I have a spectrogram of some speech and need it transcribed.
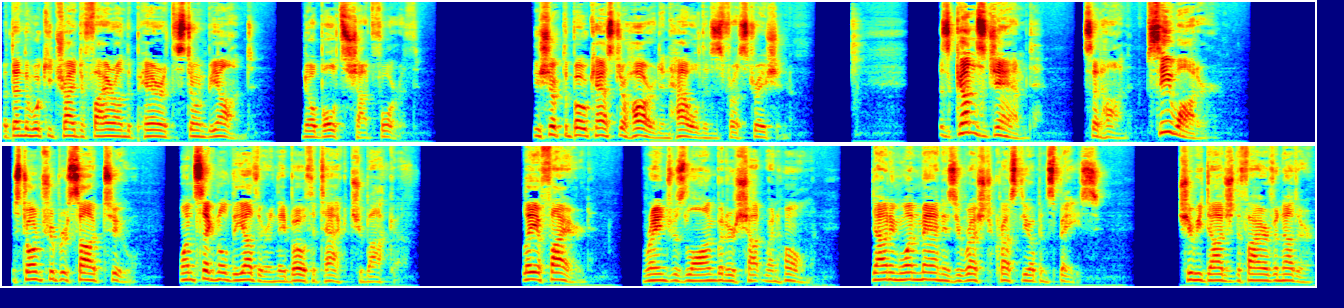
But then the Wookiee tried to fire on the pair at the stone beyond, no bolts shot forth. He shook the bowcaster hard and howled at his frustration. His gun's jammed, said Han. Seawater. The stormtroopers saw it too. One signaled the other, and they both attacked Chewbacca. Leia fired. Range was long, but her shot went home, downing one man as he rushed across the open space. Chewie dodged the fire of another,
